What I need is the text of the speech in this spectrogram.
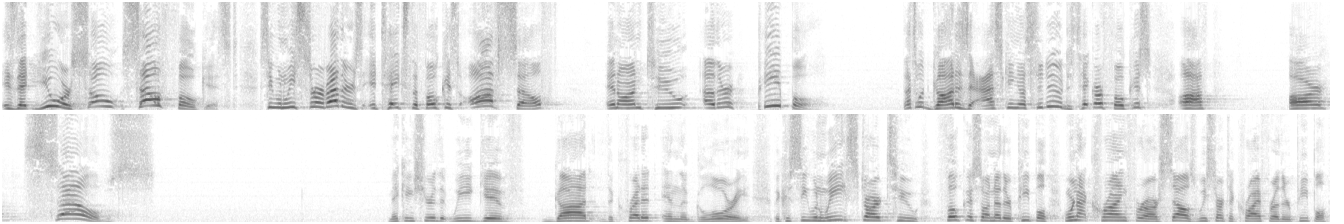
is that you are so self-focused. See when we serve others it takes the focus off self and onto other people. That's what god is asking us to do to take our focus off ourselves. Making sure that we give God the credit and the glory. Because, see, when we start to focus on other people, we're not crying for ourselves, we start to cry for other people.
